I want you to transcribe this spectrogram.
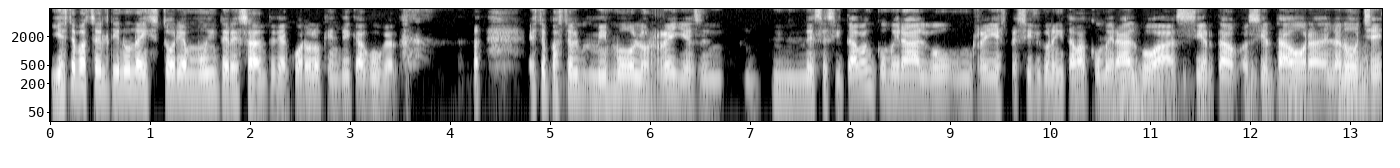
Y este pastel tiene una historia muy interesante, de acuerdo a lo que indica Google. Este pastel mismo los reyes necesitaban comer algo, un rey específico necesitaba comer algo a cierta, cierta hora en la noche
